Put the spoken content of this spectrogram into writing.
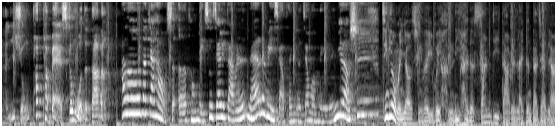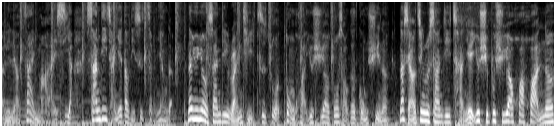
南熊 Papa Bears，跟我的搭档 Hello，大家好，我是儿童美术教育达人 Mallory，小朋友叫我美人鱼老师。今天我们邀请了一位很厉害的 3D 达人来跟大家聊一聊，在马来西亚 3D 产业到底是怎么样的？那运用 3D 软体制作动画又需要多少个工序呢？那想要进入 3D 产业又需不需要画画呢？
